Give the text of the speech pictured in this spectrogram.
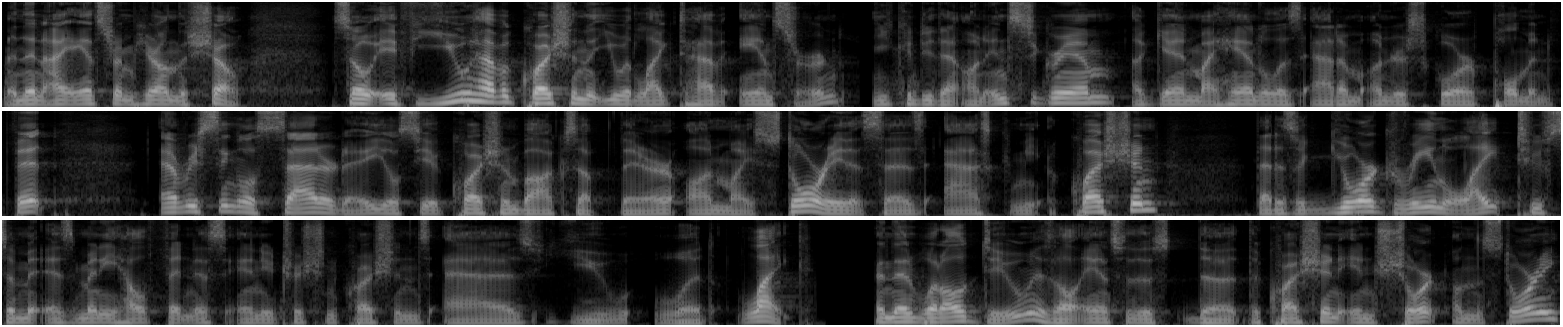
And then I answer them here on the show. So, if you have a question that you would like to have answered, you can do that on Instagram. Again, my handle is Adam underscore Poehlmann Fit. Every single Saturday, you'll see a question box up there on my story that says Ask Me a Question. That is a, your green light to submit as many health, fitness, and nutrition questions as you would like. And then what I'll do is I'll answer this, the, the question in short on the story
